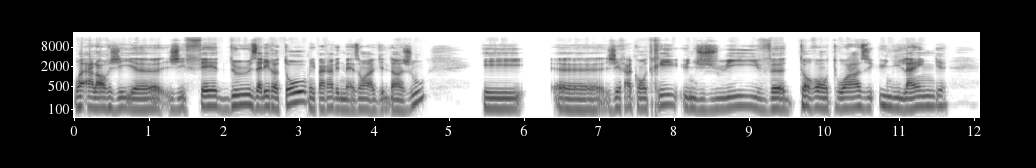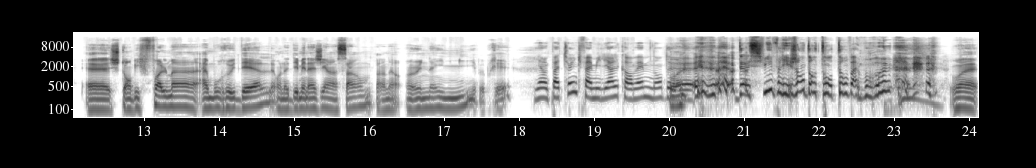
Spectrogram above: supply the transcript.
Ouais, alors j'ai euh, j'ai fait deux allers-retours. Mes parents avaient une maison à Ville d'Anjou et euh, j'ai rencontré une juive torontoise unilingue. Euh, je suis tombé follement amoureux d'elle. On a déménagé ensemble pendant un an et demi à peu près. Il y a un pattern familial quand même, non? De, de suivre les gens dont on tombe amoureux. ouais.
